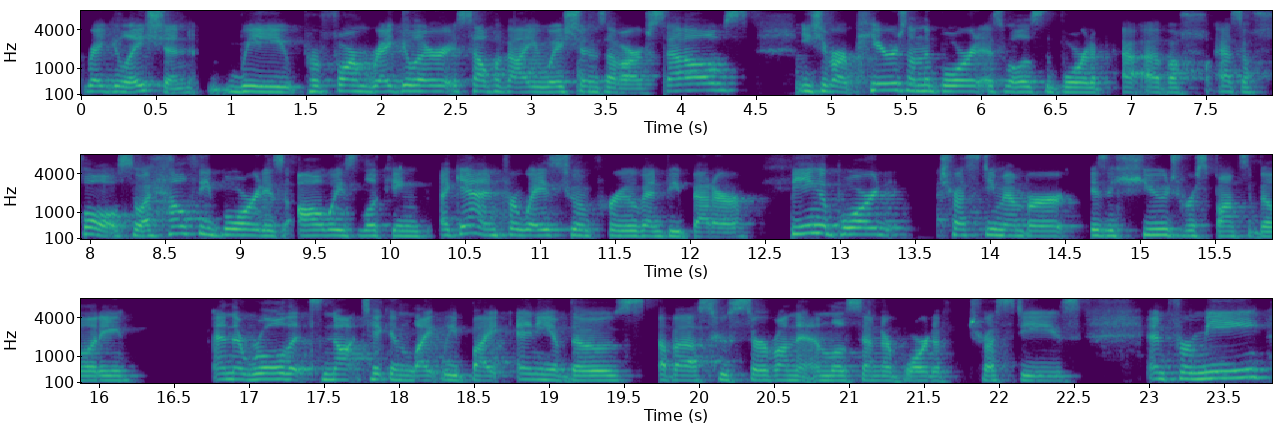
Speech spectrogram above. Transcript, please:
regulation. We perform regular self evaluations of ourselves, each of our peers on the board, as well as the board of, a, as a whole. So, a healthy board is always looking, again, for ways to improve and be better. Being a board trustee member is a huge responsibility and the role that's not taken lightly by any of those of us who serve on the Enloe Center Board of Trustees. And for me,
